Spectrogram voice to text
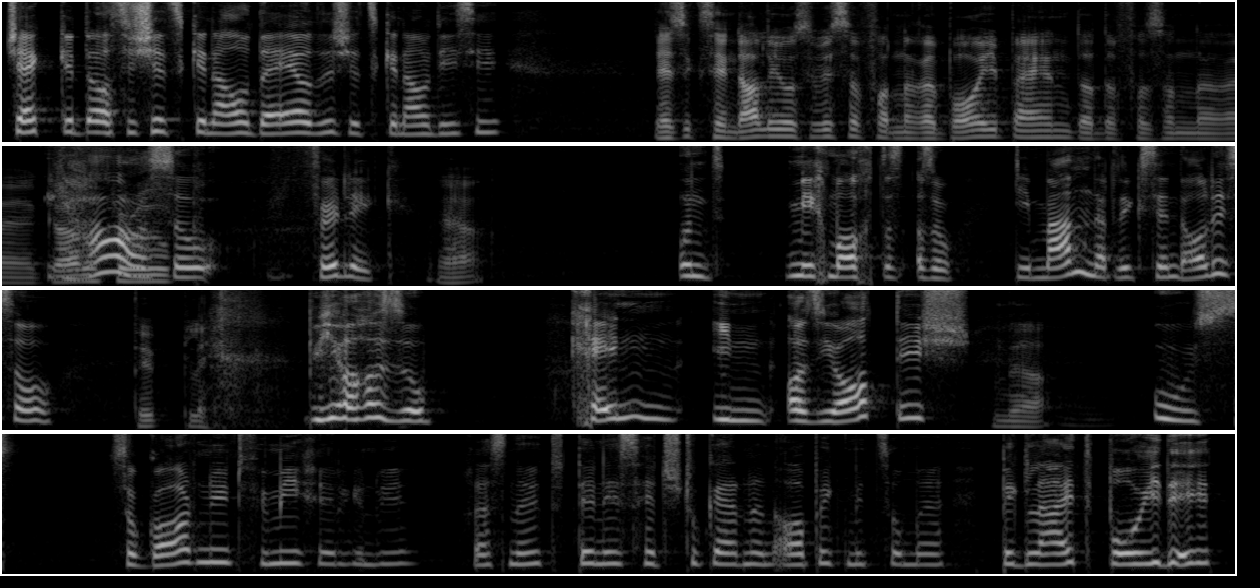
checken, das ist jetzt genau der oder das ist jetzt genau diese. Ja, sie sehen alle aus wie so von einer Boyband oder von so einer Girl Ja, so völlig. Ja, Und mich macht das, also die Männer, die sehen alle so, Püppli. ja, so kennen in asiatisch Ja. aus. So gar nicht für mich irgendwie. Ich weiß nicht. Dennis, hättest du gerne einen Abend mit so einem Begleitboy dort?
